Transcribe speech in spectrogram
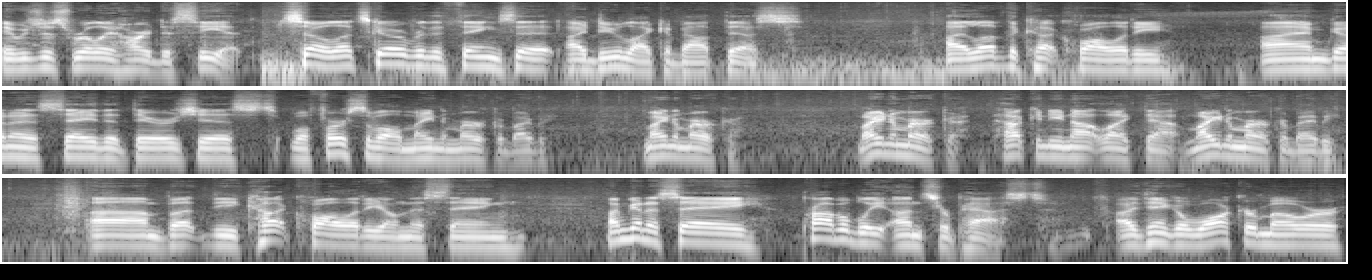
It was just really hard to see it. So let's go over the things that I do like about this. I love the cut quality. I'm gonna say that there's just, well, first of all, made in America, baby. Made in America. Made in America. How can you not like that? Made in America, baby. Um, but the cut quality on this thing, I'm gonna say probably unsurpassed. I think a Walker mower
